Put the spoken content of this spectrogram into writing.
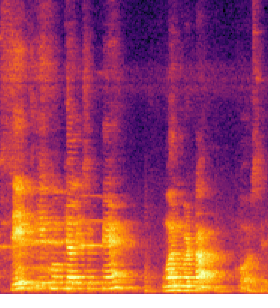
sec A को हम क्या लिख सकते हैं? वन बटा कॉस ए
